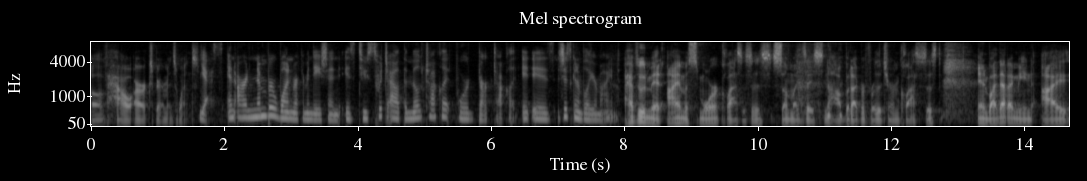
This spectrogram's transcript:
of how our experiments went. Yes, and our number one recommendation is to switch out the milk chocolate for dark chocolate. It is it's just going to blow your mind. I have to admit, I am a s'more classicist. Some might say snob, but I prefer the term classicist. And by that I mean I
